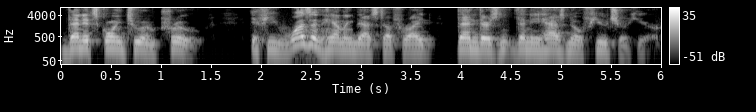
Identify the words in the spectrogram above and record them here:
then it's going to improve. If he wasn't handling that stuff right, then there's then he has no future here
